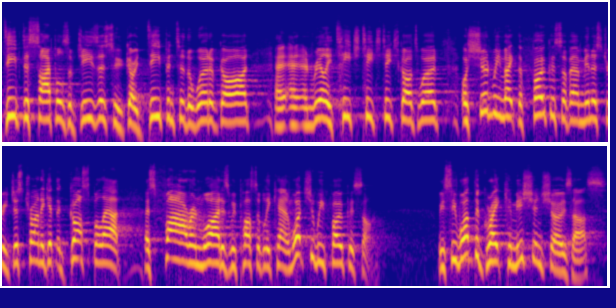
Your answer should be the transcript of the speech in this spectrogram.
deep disciples of Jesus who go deep into the Word of God and, and, really teach, teach, teach God's Word? Or should we make the focus of our ministry just trying to get the gospel out as far and wide as we possibly can? What should we focus on? You see, what the Great Commission shows us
